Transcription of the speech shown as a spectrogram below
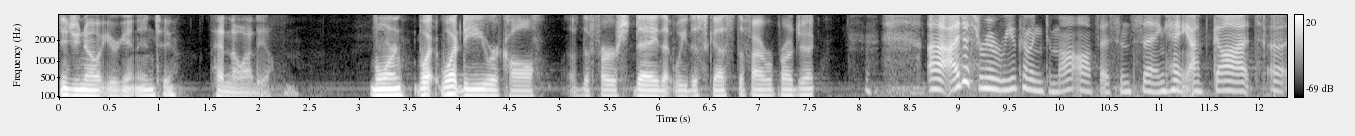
Did you know what you were getting into? Had no idea. Lauren, what what do you recall of the first day that we discussed the fiber project? Uh, I just remember you coming to my office and saying, "Hey, I've got uh,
